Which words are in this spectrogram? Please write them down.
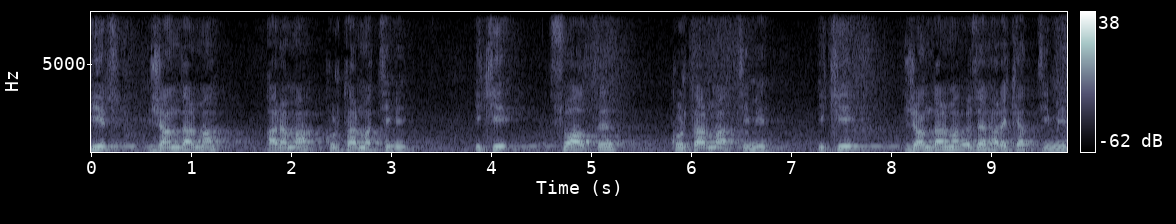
bir jandarma arama kurtarma timi, iki sualtı kurtarma timi, iki jandarma özel harekat timi,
